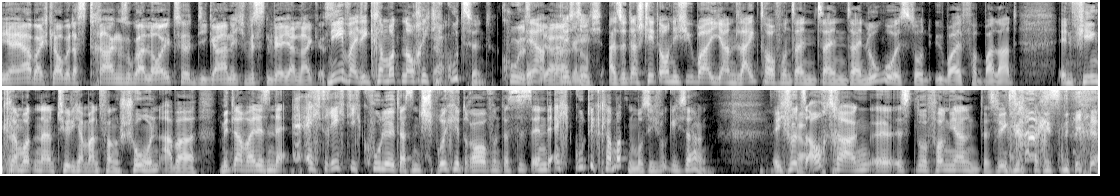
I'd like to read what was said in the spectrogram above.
Ja, ja, aber ich glaube, das tragen sogar Leute, die gar nicht wissen, wer Jan Like ist. Nee, weil die Klamotten auch richtig Ja. gut sind. Cool sind, ja, ja, ja, richtig. Also da steht auch nicht überall Jan Like drauf und sein, sein, sein Logo ist dort überall verballert. In vielen Klamotten natürlich am Anfang schon, aber mittlerweile sind da echt richtig coole, da sind Sprüche drauf und das sind echt gute Klamotten, muss ich wirklich sagen. Ich würde es auch tragen, äh, ist nur von Jan, deswegen trage ich es nicht.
